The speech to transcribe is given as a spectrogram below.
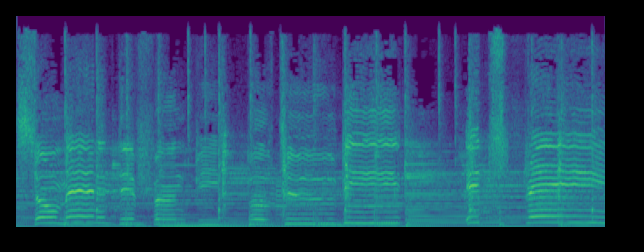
so many different people to be. It's strange,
